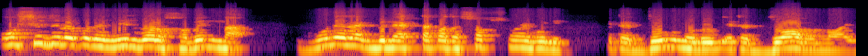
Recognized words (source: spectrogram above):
ওষুধের উপরে নির্ভর হবেন না। মনে রাখবেন, একটা কথা সবসময় বলি এটা যৌন রোগ, এটা জ্বর নয়।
